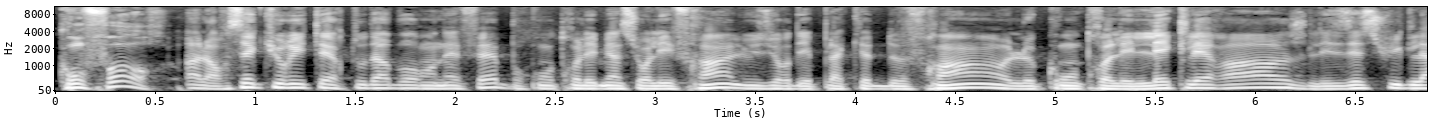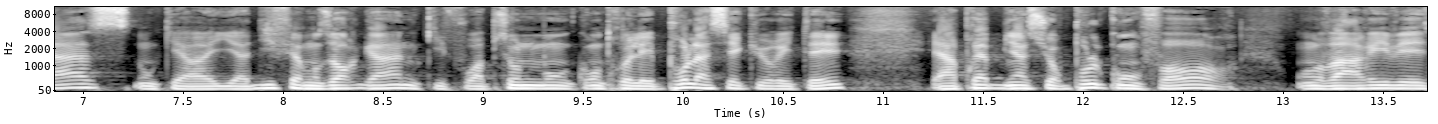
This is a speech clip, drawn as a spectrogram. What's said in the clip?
confort? Alors sécuritaire tout d'abord en effet pour contrôler bien sûr les freins, l'usure des plaquettes de frein, le contrôler l'éclairage, les essuie-glaces. Donc il y a, y a différents organes qu'il faut absolument contrôler pour la sécurité. Et après bien sûr pour le confort, on va arriver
